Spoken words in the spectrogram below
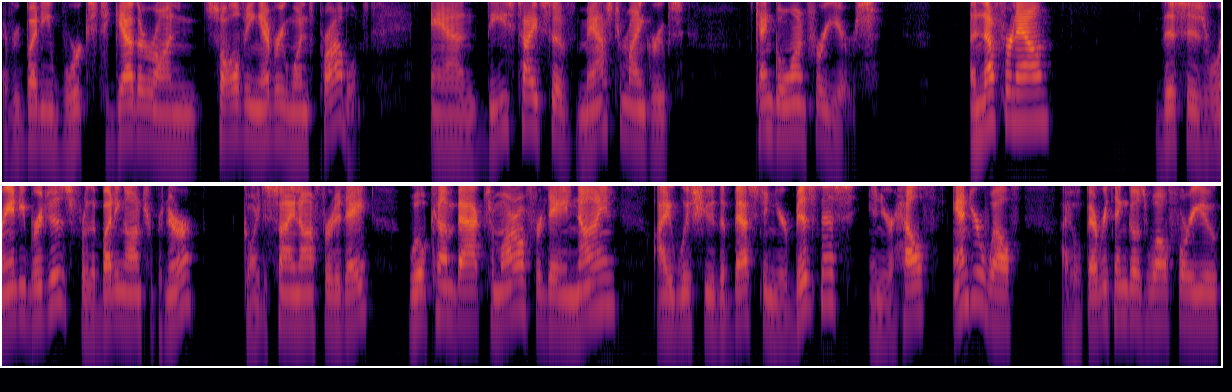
Everybody works together on solving everyone's problems. And these types of mastermind groups can go on for years. Enough for now. This is Randy Bridges for the Budding Entrepreneur. Going to sign off for today. We'll come back tomorrow for day nine. I wish you the best in your business, in your health, and your wealth I hope everything goes well for you.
